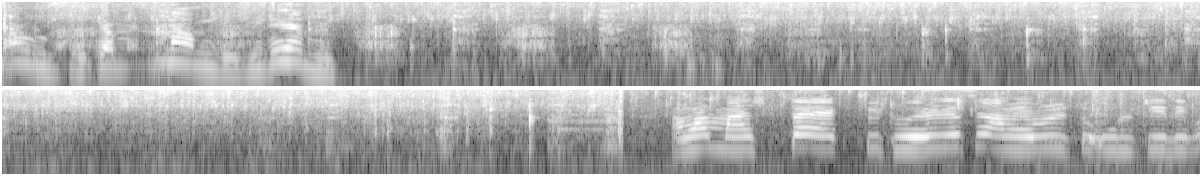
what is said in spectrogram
বাবু কেমন নাম দিছি রে আমি। আমার মাছটা এক পিট হয়ে গেছে আমি এবার একটু উল্টিয়ে দিব।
